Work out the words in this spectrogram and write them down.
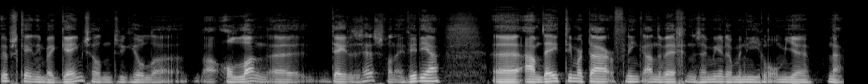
upscaling bij games. We hadden natuurlijk heel, nou, al lang DLSS van Nvidia. AMD timmert daar flink aan de weg. En er zijn meerdere manieren om je, nou,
